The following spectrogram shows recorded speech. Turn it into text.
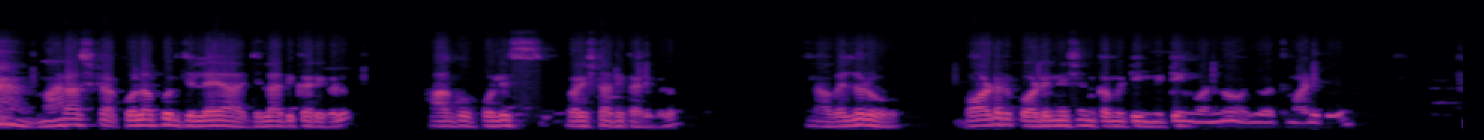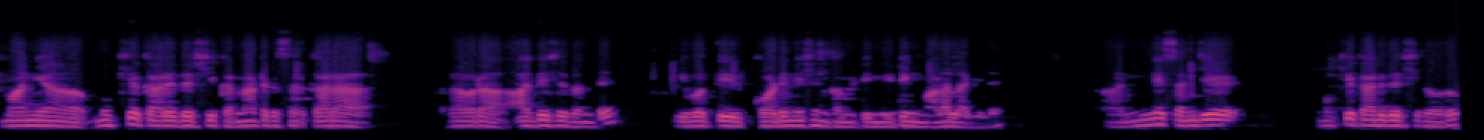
ಮಹಾರಾಷ್ಟ್ರ ಕೋಲ್ಹಾಪುರ್ ಜಿಲ್ಲೆಯ ಜಿಲ್ಲಾಧಿಕಾರಿಗಳು ಹಾಗೂ ಪೊಲೀಸ್ ವರಿಷ್ಠಾಧಿಕಾರಿಗಳು, ನಾವೆಲ್ಲರೂ ಬಾರ್ಡರ್ ಕೋಆರ್ಡಿನೇಷನ್ ಕಮಿಟಿ ಮೀಟಿಂಗ್ ಅನ್ನು ಇವತ್ತು ಮಾಡಿದ್ದೀವಿ. ಮಾನ್ಯ ಮುಖ್ಯ ಕಾರ್ಯದರ್ಶಿ ಕರ್ನಾಟಕ ಸರ್ಕಾರ ಅವರ ಆದೇಶದಂತೆ ಇವತ್ತು ಕೋಆರ್ಡಿನೇಷನ್ ಕಮಿಟಿ ಮೀಟಿಂಗ್ ಮಾಡಲಾಗಿದೆ. ನಿನ್ನೆ ಸಂಜೆ ಮುಖ್ಯ ಕಾರ್ಯದರ್ಶಿರವರು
